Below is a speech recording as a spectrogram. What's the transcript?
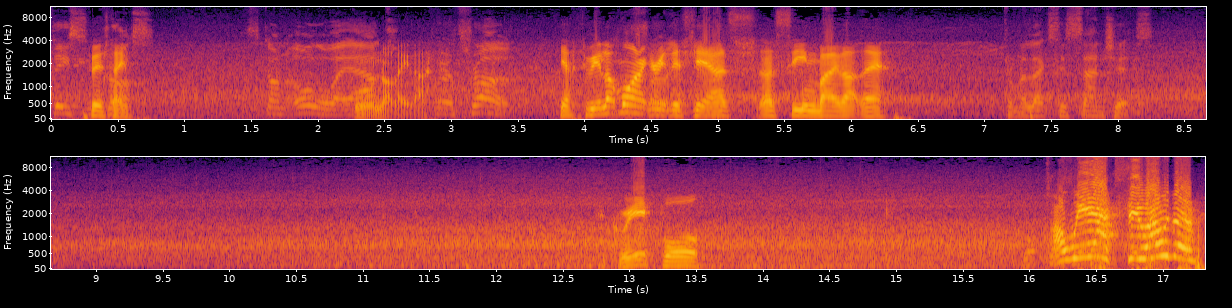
decent First time. cross. It's gone all the way Oh, out not like that. for a throw You have to be a lot more accurate this year, as, as seen by that there. from Alexis Sanchez. It's a great ball. Oh, we to! How the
